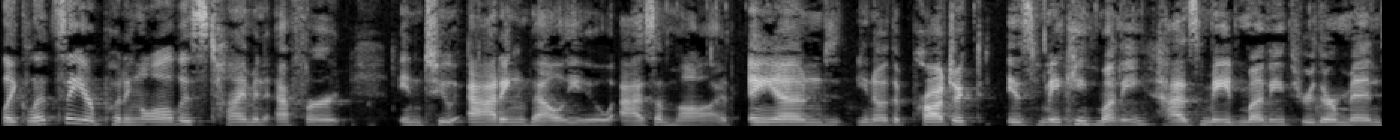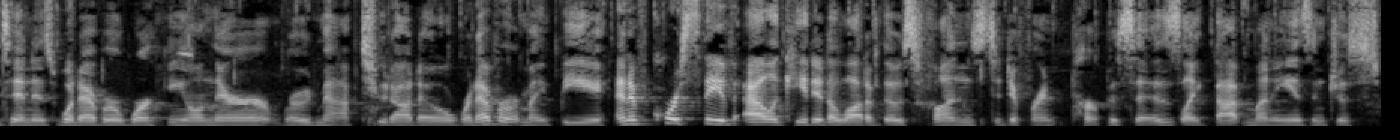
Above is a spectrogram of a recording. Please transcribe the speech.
like, let's say you're putting all this time and effort into adding value as a mod and you know the project is making money has made money through their mint and is whatever working on their roadmap 2.0 whatever it might be and of course they've allocated a lot of those funds to different purposes like that money isn't just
